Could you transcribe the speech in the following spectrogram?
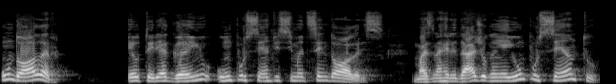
1 dólar, eu teria ganho 1% em cima de 100 dólares. Mas na realidade eu ganhei 1%,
